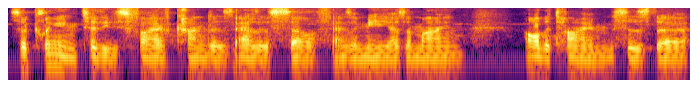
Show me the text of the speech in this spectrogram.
So clinging to these five khandhas as a self, as a me, as a mind, all the time, this is the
